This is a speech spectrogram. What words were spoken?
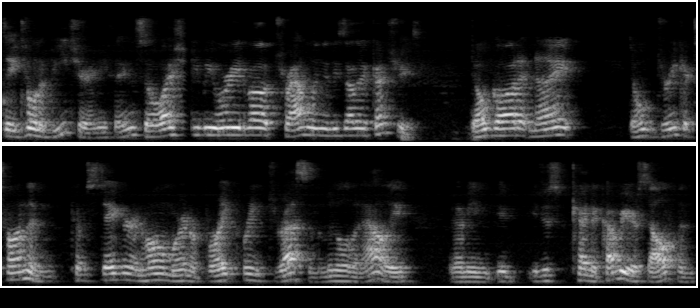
Daytona Beach or anything, so why should you be worried about traveling to these other countries? Don't go out at night, don't drink a ton and come staggering home wearing a bright pink dress in the middle of an alley. I mean, you, you just kind of cover yourself and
